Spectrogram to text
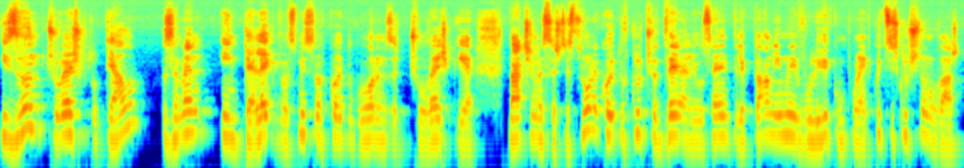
извън човешкото тяло, за мен интелект, в смисъл в който говорим за човешкия начин на съществуване, който включва две, нали, освен интелектуални, има и волеви компоненти, които са изключително важни.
